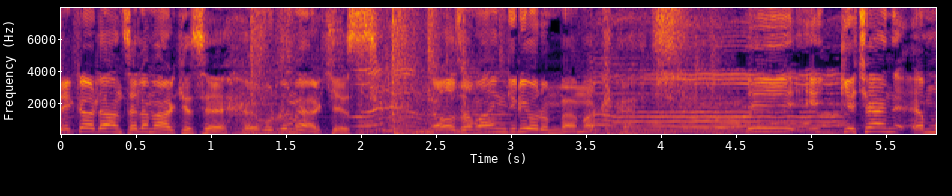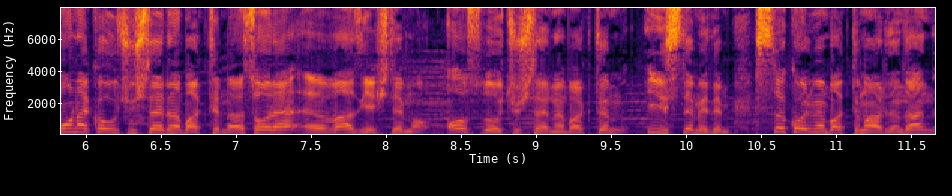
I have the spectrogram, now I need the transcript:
Tekrardan selam herkese. Vurdu mu herkes? Ne o zaman giriyorum ben bak. Ee, geçen Monaco uçuşlarına baktım. Ee, Sonra e, vazgeçtim. Oslo uçuşlarına baktım. İstemedim. Stockholm'e baktım ardından.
